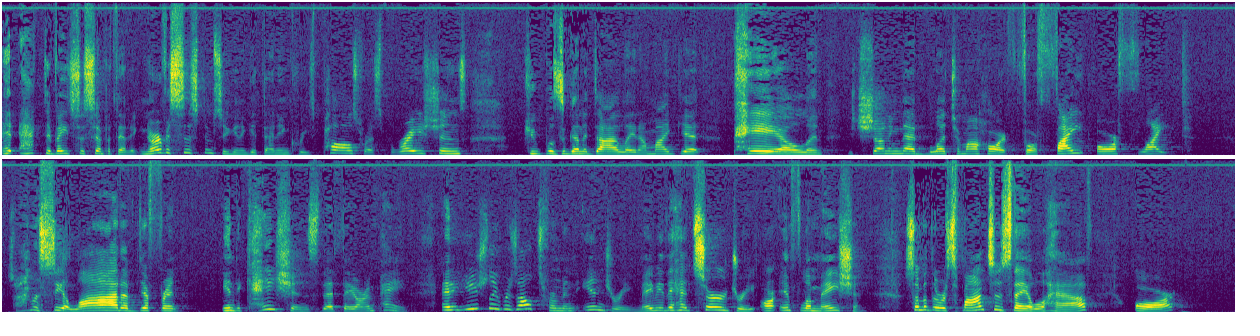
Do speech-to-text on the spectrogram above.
It activates the sympathetic nervous system, so you're going to get that increased pulse, respirations, pupils are going to dilate. I might get pale and shunning that blood to my heart for fight or flight. So I'm going to see a lot of different indications that they are in pain. And it usually results from an injury. Maybe they had surgery or inflammation. Some of the responses they will have are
